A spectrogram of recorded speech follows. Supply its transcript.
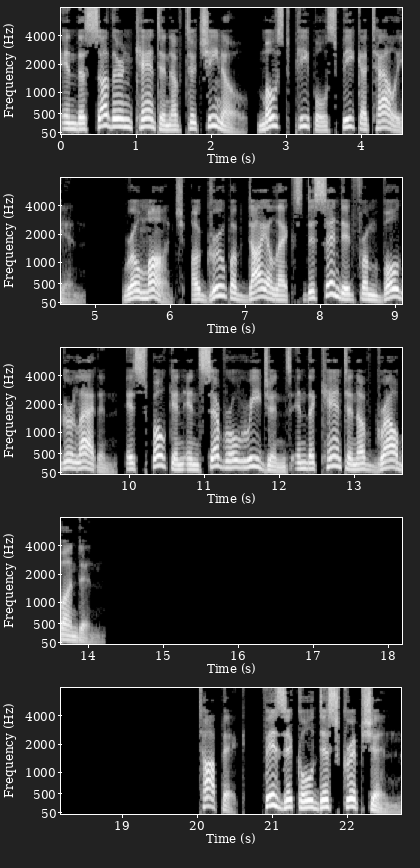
In the southern canton of Ticino, most people speak Italian. Romansh, a group of dialects descended from Vulgar Latin, is spoken in several regions in the canton of Graubünden. Topic: Physical description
